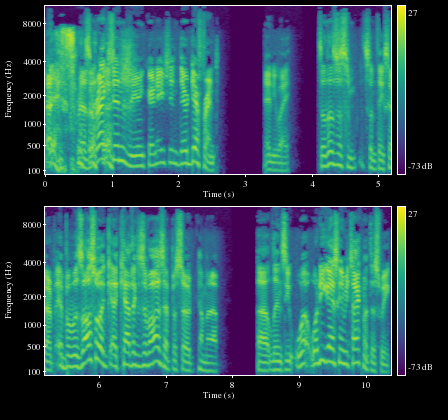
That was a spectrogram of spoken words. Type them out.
Yes. resurrection, reincarnation, they're different. Anyway, so those are some some things coming up. But was also a, a Catholics of Oz episode coming up. Uh, Lindsay, what what are you guys going to be talking about this week?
